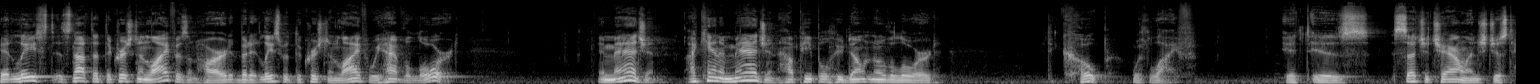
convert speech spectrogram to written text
at least it's not that the Christian life isn't hard, but at least with the Christian life, we have the Lord. Imagine, I can't imagine how people who don't know the Lord cope with life. It is such a challenge just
